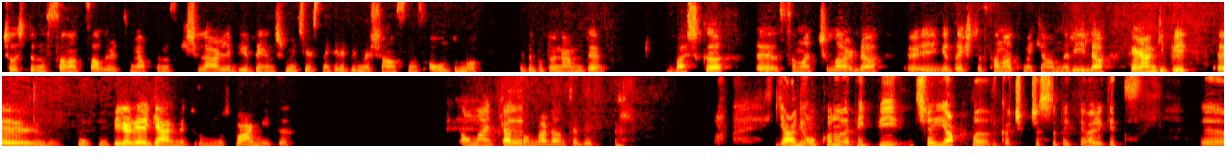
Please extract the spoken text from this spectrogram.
çalıştığınız, sanatsal üretim yaptığınız kişilerle bir dayanışma içerisine girebilme şansınız oldu mu? Ya da bu dönemde başka e, sanatçılarla e, ya da işte sanat mekanlarıyla herhangi bir e, bir araya gelme durumunuz var mıydı? Online platformlardan tabii. Yani o konuda pek bir şey yapmadık açıkçası. Pek bir hareket e,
